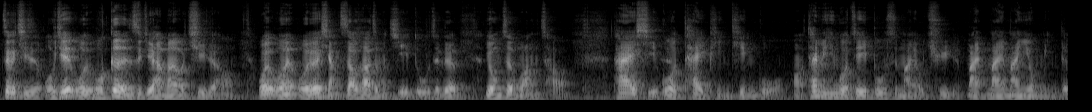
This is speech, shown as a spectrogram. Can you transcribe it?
这个其实我觉得我我个人是觉得还蛮有趣的哈，我我我又想知道他怎么解读这个雍正王朝，他还写过《太平天国》哦，《太平天国》这一部是蛮有趣的，蛮蛮蛮有名的，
